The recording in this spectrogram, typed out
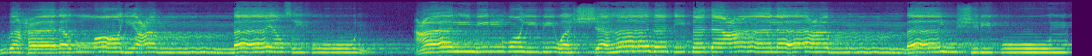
سبحان الله عما يصفون. عالم الغيب والشهادة فتعالى عما يشركون.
